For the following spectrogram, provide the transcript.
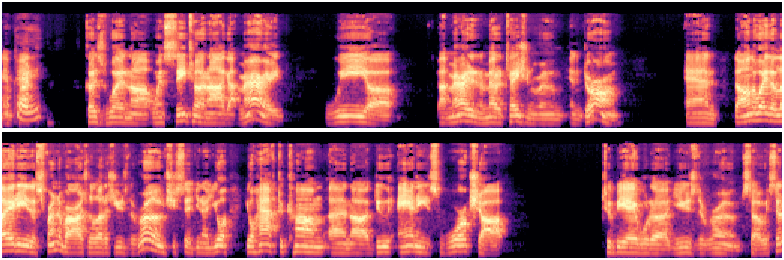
Okay. Because when uh, when Sita and I got married, we uh, got married in a meditation room in Durham, and the only way the lady, this friend of ours, will let us use the room, she said, you know, you'll you'll have to come and uh, do Annie's workshop to be able to use the room. So we said,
